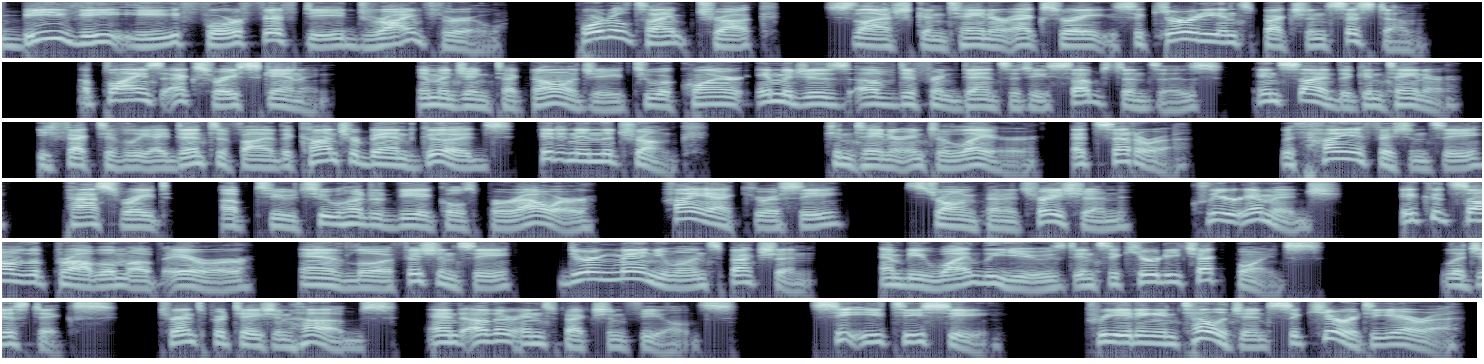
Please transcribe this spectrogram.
BVE 450 drive-through portal type truck slash container X-ray security inspection system. Applies X-ray scanning imaging technology to acquire images of different density substances inside the container, effectively identify the contraband goods hidden in the trunk, container interlayer, etc. With high efficiency, pass rate up to 200 vehicles per hour, high accuracy, strong penetration, clear image, it could solve the problem of error and low efficiency during manual inspection and be widely used in security checkpoints, logistics, transportation hubs, and other inspection fields. CETC, creating intelligent security era.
